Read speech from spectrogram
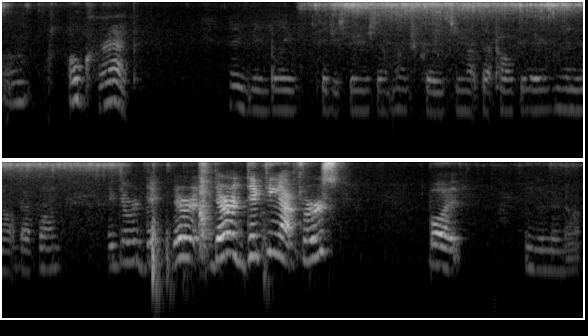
Um, oh crap. I haven't been playing spinners that much because they're not that popular and they're not that fun. Like they were, addic- they're they're addicting at first, but and then they're not.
